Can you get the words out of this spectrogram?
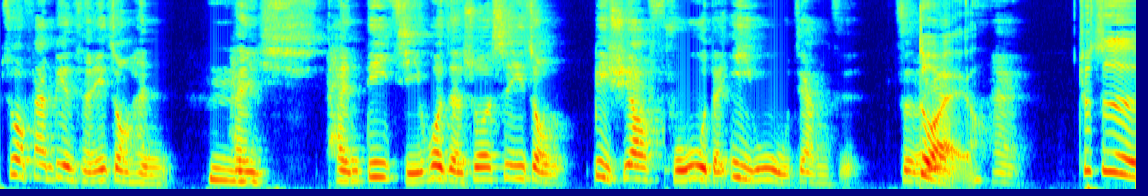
做饭变成一种很、嗯、很。很低级，或者说是一种必须要服务的义务，这样子。对，嘿，就是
